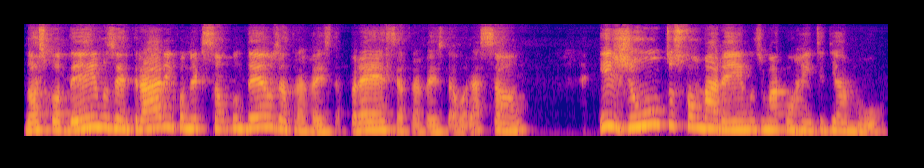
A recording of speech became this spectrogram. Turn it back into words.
nós podemos entrar em conexão com Deus através da prece, através da oração, e juntos formaremos uma corrente de amor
